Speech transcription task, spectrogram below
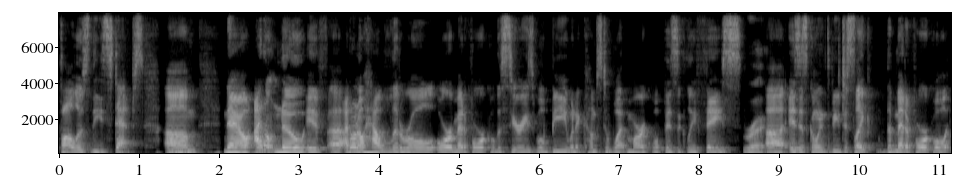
follows these steps. Mm. Um, now, I don't know if uh, I don't know how literal or metaphorical the series will be when it comes to what Mark will physically face. Right. Uh, is this going to be just like the metaphorical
